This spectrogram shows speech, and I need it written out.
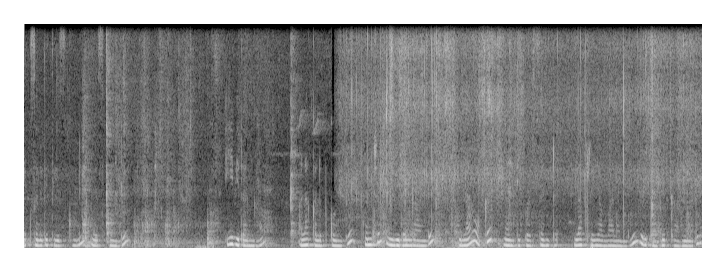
ఎగ్స్ అనేది తీసుకొని వేసుకోండి. ఈ విధంగా అలా కలుపుకుంటూ కొంచెం ఈ విధంగా అండి. ఇలా ఒక నైంటీ పర్సెంట్ ఇలా ఫ్రై అవ్వాలండి. ఇది కంప్లీట్ కావాలంటే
